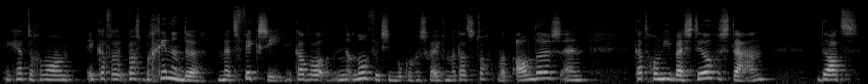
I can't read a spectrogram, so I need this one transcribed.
Ik heb er gewoon, ik, was beginnende met fictie. Ik had wel non-fictieboeken geschreven, maar dat is toch wat anders. En ik had gewoon niet bij stilgestaan dat,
